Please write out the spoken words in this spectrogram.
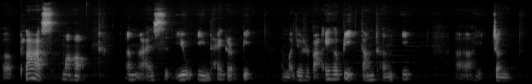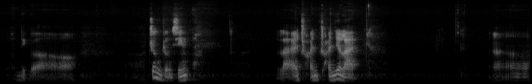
和 plus 冒号 NS U integer B，那么就是把 A 和 B 当成一呃整那个正整形来传传进来。呃，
